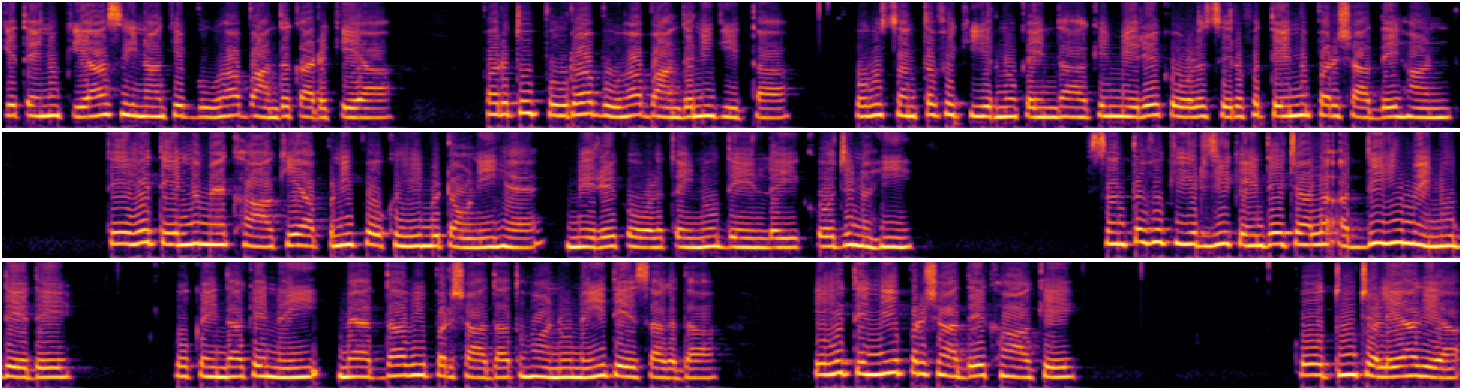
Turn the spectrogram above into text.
ਕਿ ਤੈਨੂੰ ਕਿਹਾ ਸੀ ਨਾ ਕਿ ਬੂਹਾ ਬੰਦ ਕਰਕੇ ਆ, ਪਰ ਤੂੰ ਪੂਰਾ ਬੂਹਾ ਬੰਦ ਨਹੀਂ ਕੀਤਾ। ਉਹ ਸੰਤ ਫਕੀਰ ਨੂੰ ਕਹਿੰਦਾ ਕਿ ਮੇਰੇ ਕੋਲ ਸਿਰਫ ਤਿੰਨ ਪ੍ਰਸ਼ਾਦੇ ਹਨ ਤੇ ਇਹ ਤਿੰਨ ਮੈਂ ਖਾ ਕੇ ਆਪਣੀ ਭੁੱਖ ਹੀ ਮਿਟਾਉਣੀ ਹੈ। ਮੇਰੇ ਕੋਲ ਤੈਨੂੰ ਦੇਣ ਲਈ ਕੁਝ ਨਹੀਂ। ਸੰਤ ਫਕੀਰ ਜੀ ਕਹਿੰਦੇ, ਚੱਲ ਅੱਧੀ ਹੀ ਮੈਨੂੰ ਦੇ ਦੇ। ਉਹ ਕਹਿੰਦਾ ਕਿ ਨਹੀਂ, ਮੈਂ ਅੱਧਾ ਵੀ ਪ੍ਰਸ਼ਾਦਾ ਤੁਹਾਨੂੰ ਨਹੀਂ ਦੇ ਸਕਦਾ। ਇਹ ਤਿੰਨੇ ਪ੍ਰਸ਼ਾਦੇ ਖਾ ਕੇ ਉਹ ਉੱਥੋਂ ਚਲਿਆ ਗਿਆ,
